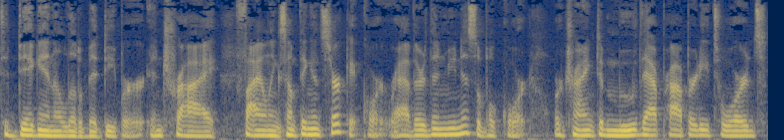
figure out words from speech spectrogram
to dig in a little bit deeper and try filing something in circuit court rather than municipal court, or trying to move that property towards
